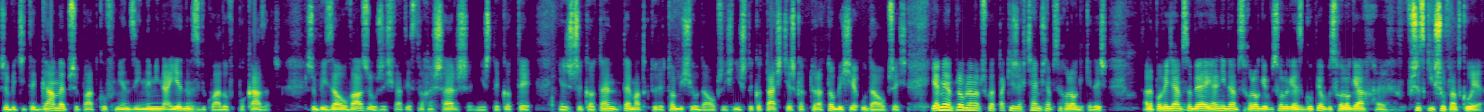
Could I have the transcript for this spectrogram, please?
żeby ci tę gamę przypadków między innymi na jednym z wykładów pokazać, żebyś zauważył, że świat jest trochę szerszy niż tylko ty, niż tylko ten temat, który tobie się udało przejść, niż tylko ta ścieżka, która tobie się udało przejść. Ja miałem problem na przykład taki, że chciałem iść na psychologię kiedyś, ale powiedziałem sobie, ja nie idę na psychologię, bo psychologia jest głupia, bo psychologia e, wszystkich szufladkuje.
